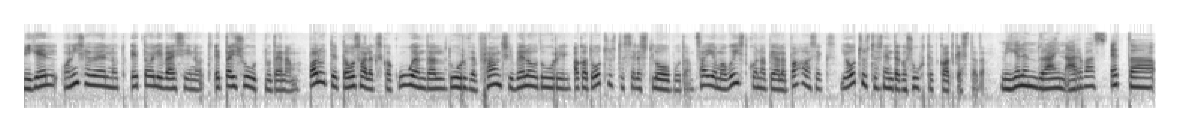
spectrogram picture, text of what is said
Miguel on ise öelnud, et ta oli väsinud, et ta ei suutnud enam. paluti, et ta osaleks ka kuuendal Tour de France'i velotuuril, aga ta otsustas sellest loobuda, sai oma võistkonna peale pahaseks ja otsustas nendega suhted katkestada. Miguel Indurain arvas, et ta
